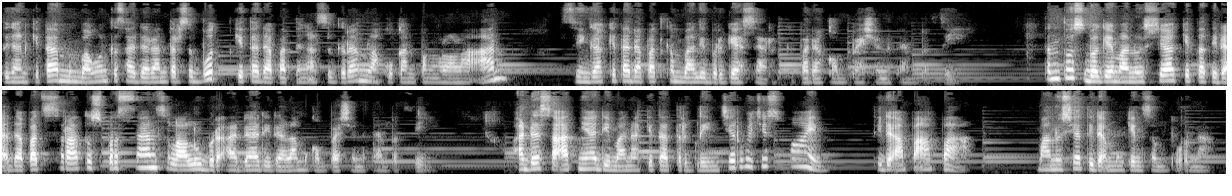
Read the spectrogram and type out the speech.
Dengan kita membangun kesadaran tersebut, kita dapat dengan segera melakukan pengelolaan sehingga kita dapat kembali bergeser kepada compassionate empathy. Tentu sebagai manusia kita tidak dapat 100% selalu berada di dalam compassionate empathy. Ada saatnya di mana kita tergelincir which is fine, tidak apa-apa. Manusia tidak mungkin sempurna.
